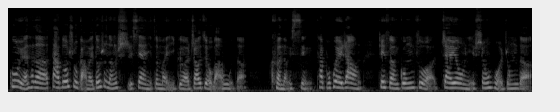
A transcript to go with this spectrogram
公务员他的大多数岗位都是能实现你这么一个朝九晚五的可能性，他不会让这份工作占用你生活中的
